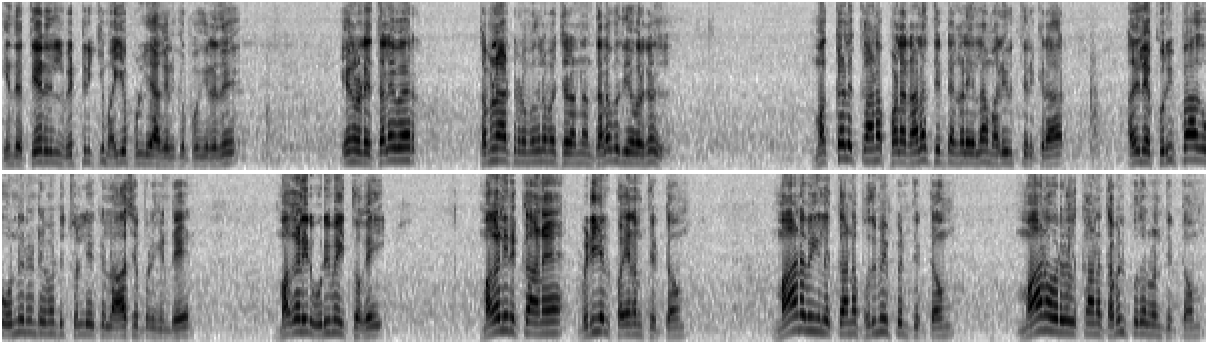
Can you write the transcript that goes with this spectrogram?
இந்த தேர்தலின் வெற்றிக்கு மையப்புள்ளியாக இருக்கப் போகிறது. எங்களுடைய தலைவர் தமிழ்நாட்டினுடைய முதலமைச்சர் அண்ணன் தளபதி அவர்கள் மக்களுக்கான பல நலத்திட்டங்களை எல்லாம் அறிவித்திருக்கிறார். அதிலே குறிப்பாக ஒன்று ரெண்டு மட்டும் சொல்லிக்கொள்ள ஆசைப்படுகின்றேன். மகளிர் உரிமைத் தொகை மகளிருக்கான விடியல் பயணம் திட்டம் மாணவிகளுக்கான புதுமை பெண் திட்டம் மாணவர்களுக்கான தமிழ் புதல்வன் திட்டம்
